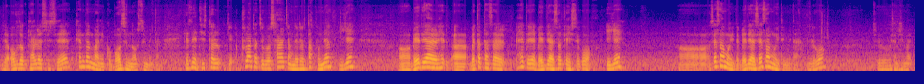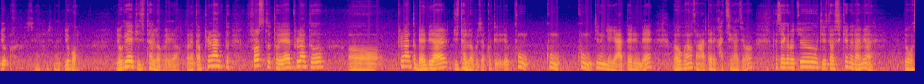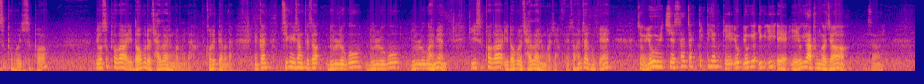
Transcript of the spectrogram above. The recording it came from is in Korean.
이제 abductor hallucis에 tendon만 있고 muscle은 없습니다. 그래서 distal plantar 쪽으로 살짝 내려서 딱 보면 이게 어, medial hea, 어, metatarsal head의 medial surface고 이게 어, sesamoid medial sesamoid입니다. 그리고 쭉 잠시만 요 잠시만 요거 요게 디지털 러브예요. 그러니까 plantar first toe의 plantar 어 plantar medial digital nerve죠. 그때 쿵쿵 쿵 뛰는 게 artery인데 nerve 항상 artery 이 같이 가죠. 그래서 이거를 쭉 distal 스캔을 하면 요거 spur 보이죠 spur 요 spur가 이 nerve를 자극하는 겁니다. 걸을 때마다. 그러니까 지금 이 상태에서 누르고 누르고 누르고 하면 이 spur가 이 nerve를 자극하는 거죠. 그래서 환자분께 좀 요 위치에서 살짝 띡띡 해볼게요. 요, 여기, 여기, 예, 예, 여기가 아픈 거죠. 그래서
